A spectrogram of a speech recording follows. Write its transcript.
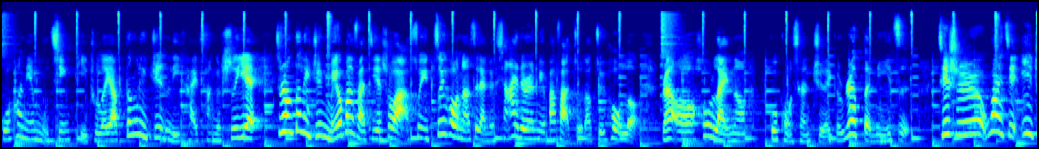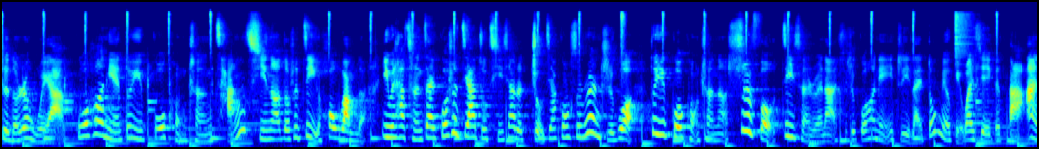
郭鹤年母亲提出了要邓丽君离开唱歌事业，这让邓丽君没有办法接受啊，所以。最后呢，这两个相爱的人没有办法走到最后了。然而后来呢？郭孔成娶了一个日本女子。其实外界一直都认为啊，郭鹤年对于郭孔成长期呢都是寄予厚望的，因为他曾在郭氏家族旗下的九家公司任职过。对于郭孔成呢是否继承人啊，其实郭鹤年一直以来都没有给外界一个答案，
